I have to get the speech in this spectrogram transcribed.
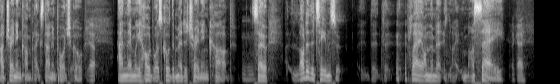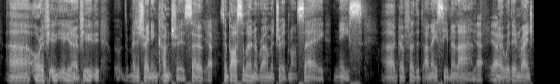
our training complex down in Portugal, Yeah. And then we hold what's called the Mediterranean Cup. Mm-hmm. So a lot of the teams that, that, that play on the like Marseille, Okay. uh, or if you you know if you the Mediterranean countries, so Yep. so Barcelona, Real Madrid, Marseille, Nice. Uh, go further down, AC Milan, Yeah, you know, within range,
